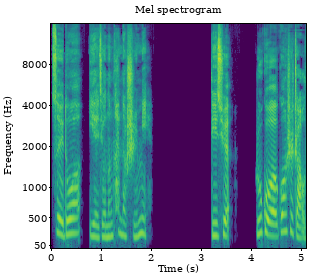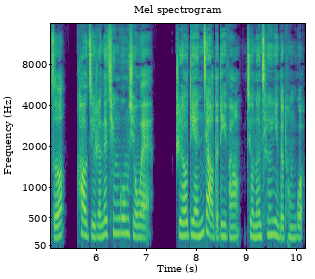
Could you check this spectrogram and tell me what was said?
最多也就能看到十米。的确，如果光是沼泽，靠几人的轻功修为，只要踮脚的地方就能轻易的通过。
